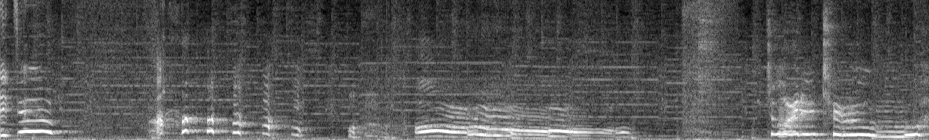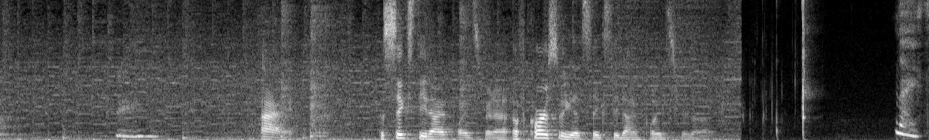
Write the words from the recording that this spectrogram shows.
22! oh! 22! Alright. The 69 points for that. Of course we get 69 points for that. Nice.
